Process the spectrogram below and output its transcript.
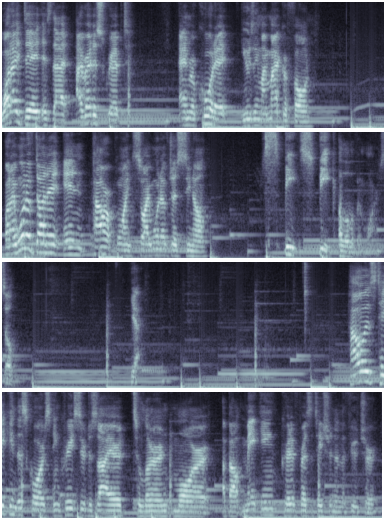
what I did is that I read a script and recorded it using my microphone. But I wouldn't have done it in PowerPoint, so I wouldn't have just, you know, speak speak a little bit more. So yeah. How has taking this course increased your desire to learn more about making creative presentation in the future?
